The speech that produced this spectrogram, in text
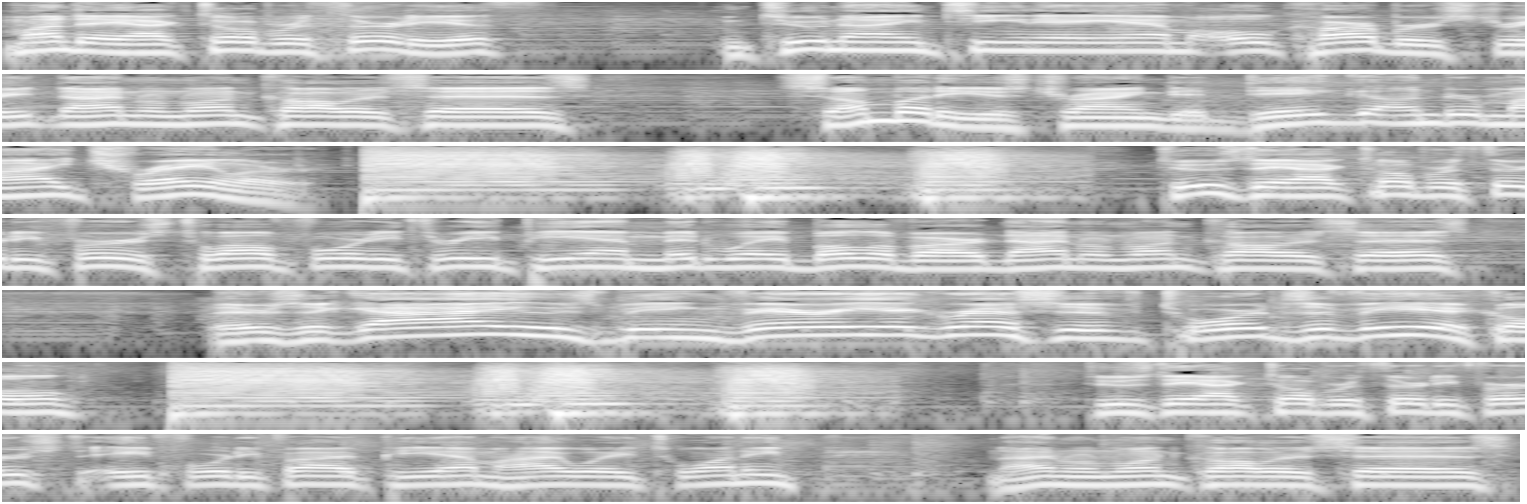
Monday, October 30th, 2:19 a.m. Oak Harbor Street, 911 caller says, "Somebody is trying to dig under my trailer." Tuesday, October 31st, 12:43 p.m. Midway Boulevard, 911 caller says, "There's a guy who's being very aggressive towards a vehicle." Tuesday, October 31st, 8:45 p.m. Highway 20, 911 caller says,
